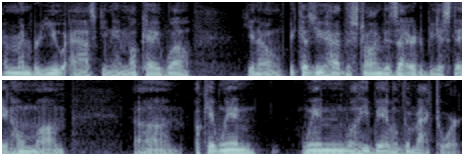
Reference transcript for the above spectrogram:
I remember you asking him, okay, well, you know, because you had the strong desire to be a stay at home mom. Um, okay, when when will he be able to go back to work?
